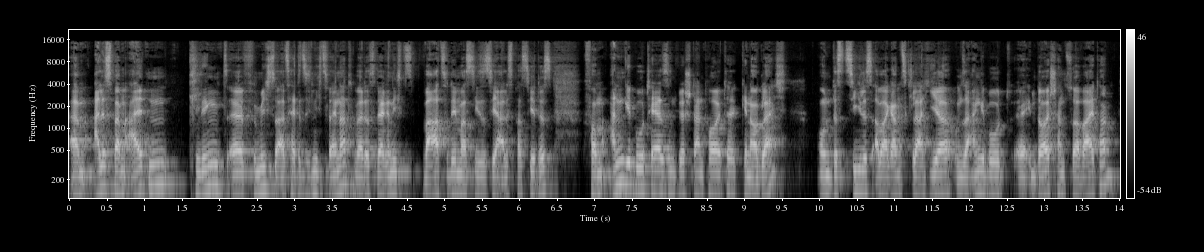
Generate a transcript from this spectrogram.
Ähm, alles beim Alten klingt äh, für mich so, als hätte sich nichts verändert, weil das wäre nichts wahr zu dem, was dieses Jahr alles passiert ist. Vom Angebot her sind wir Stand heute genau gleich. Und das Ziel ist aber ganz klar hier, unser Angebot äh, in Deutschland zu erweitern.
